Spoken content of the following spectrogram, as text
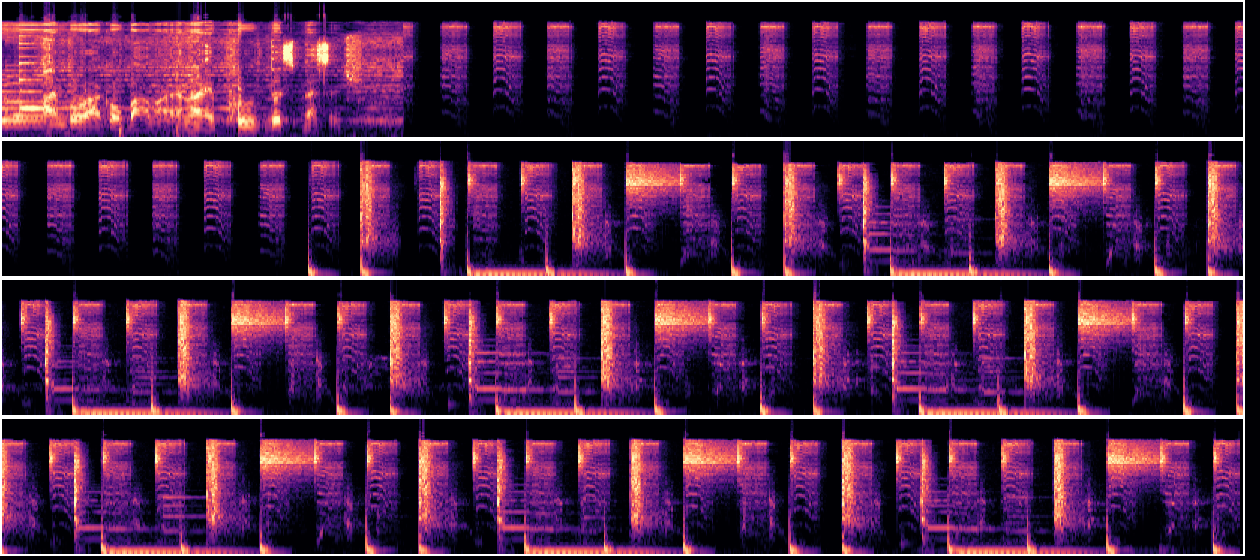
I'm Barack Obama, and I approve this message.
